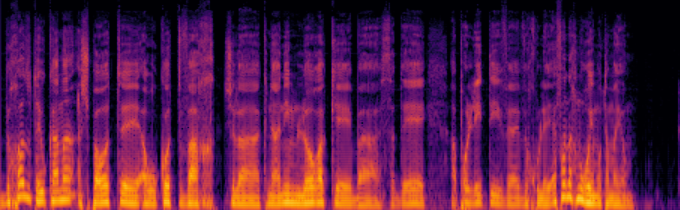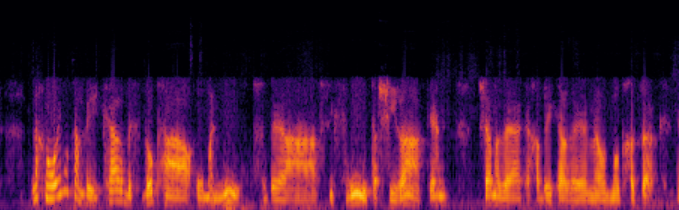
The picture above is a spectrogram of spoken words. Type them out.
בכל זאת היו כמה השפעות uh, ארוכות טווח של הכנענים, לא רק uh, בשדה הפוליטי ו- וכולי. איפה אנחנו רואים אותם היום? אנחנו רואים אותם בעיקר בשדות האומנית והספרות, השירה, כן? שם זה היה ככה בעיקר uh, מאוד מאוד חזק. Uh,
